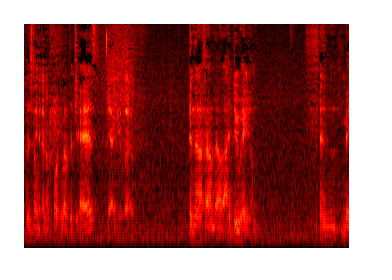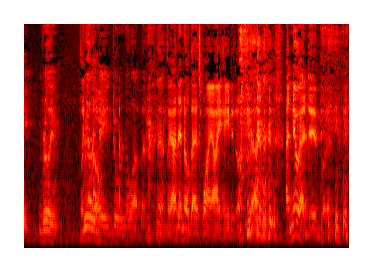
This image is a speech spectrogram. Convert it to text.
I just don't Yeah. give a fuck about the jazz. yeah, I get that. And then I found out I do hate him, and made really Like, really oh. made Jordan a lot better. Yeah, like, I didn't know that's why I hated him. Yeah. I knew I did, but.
